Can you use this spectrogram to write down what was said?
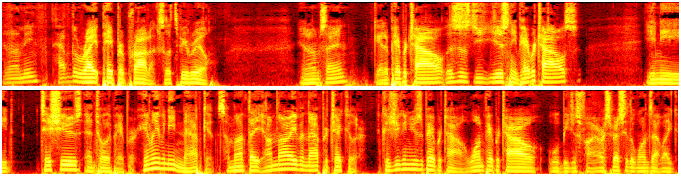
You know what I mean? Have the right paper products. Let's be real. You know what I'm saying? Get a paper towel. This is you just need paper towels. You need tissues and toilet paper. You don't even need napkins. I'm not that I'm not even that particular because you can use a paper towel. One paper towel will be just fine, or especially the ones that like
